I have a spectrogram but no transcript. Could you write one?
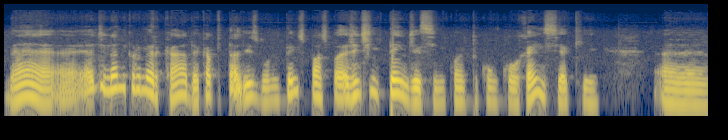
Né? É a dinâmica do mercado, é capitalismo, não tem espaço para. A gente entende assim, enquanto concorrência que é,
